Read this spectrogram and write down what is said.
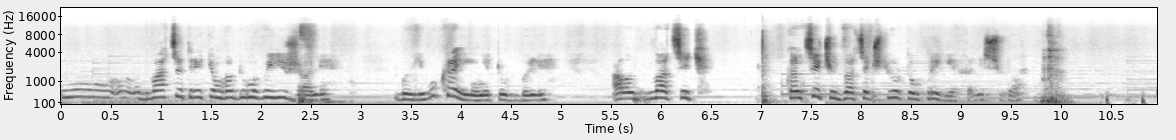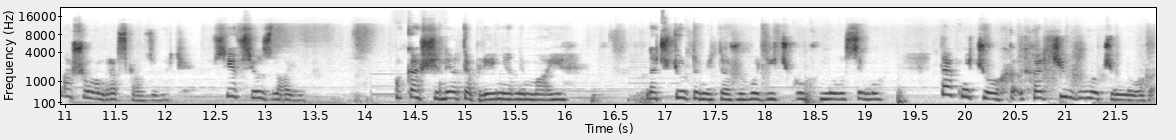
У 23-м году мы выезжали. Были в Украине тут были. А в 20 в конце чи в 24-м приехали сюда. А що вам розказувати? Всі все знають. Поки ще не отоплення немає. На четвертому етажу водичку носимо. Так нічого, ха- харчів дуже много.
